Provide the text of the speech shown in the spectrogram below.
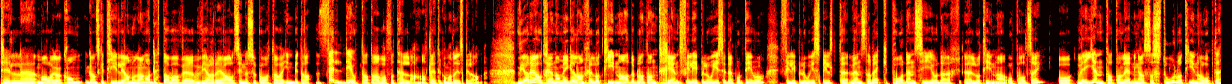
til eh, Malaga kom ganske tidlig i andre gang, og dette var Villarreal sine supportere og innbyttere veldig opptatt av å fortelle Atletico Madrid-spillerne. Villarreal-trener Miguel Ángel Lotina hadde bl.a. trent Filipe Luis i Deportivo. Filipe Luis spilte venstreback på den sida der eh, Lotina oppholdt seg, og ved gjentatte anledninger så sto Lotina og ropte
